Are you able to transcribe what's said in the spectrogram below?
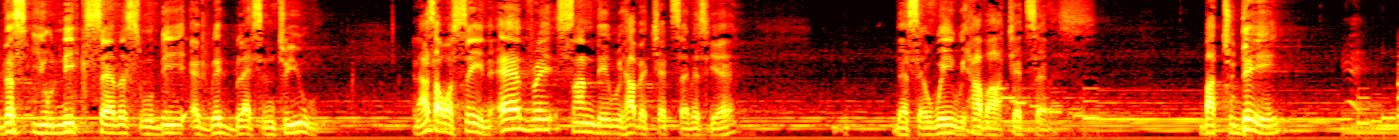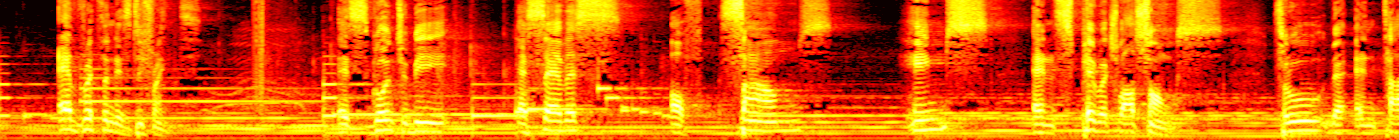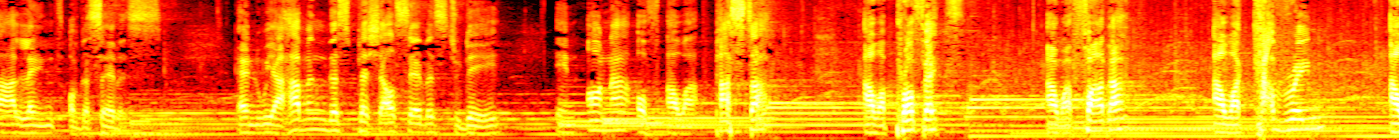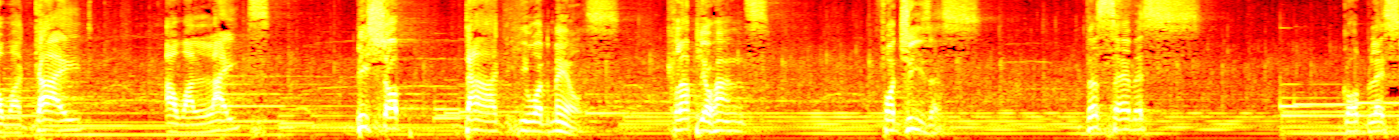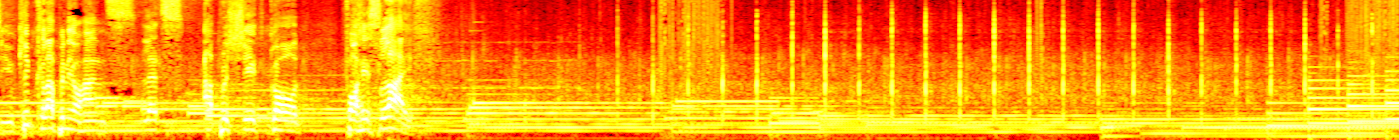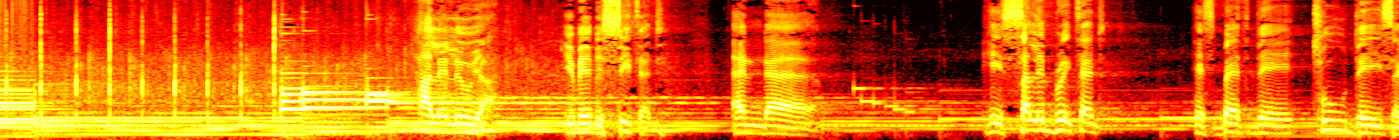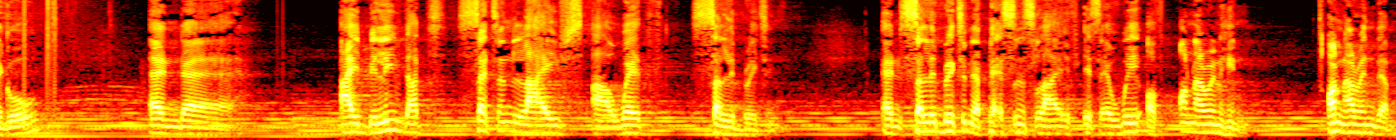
this unique service will be a great blessing to you. And as I was saying, every Sunday we have a church service here. There's a way we have our church service. But today, everything is different. It's going to be a service of psalms, hymns, and spiritual songs through the entire length of the service. And we are having this special service today in honor of our pastor, our prophet, our father, our covering, our guide, our light, Bishop Dag Heward Mills. Clap your hands for Jesus. This service, God bless you. Keep clapping your hands. Let's appreciate God for his life. Hallelujah. You may be seated. And uh, he celebrated his birthday two days ago. And uh, I believe that certain lives are worth celebrating. And celebrating a person's life is a way of honoring him, honoring them.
